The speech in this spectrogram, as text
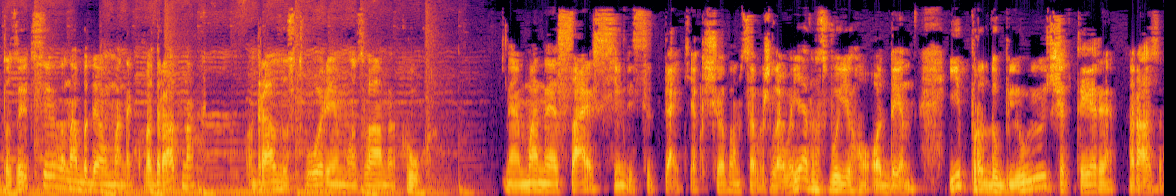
композицію, вона буде у мене квадратна. Одразу створюємо з вами круг. У мене size 75, якщо вам це важливо. Я назву його 1 і продублюю 4 рази.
